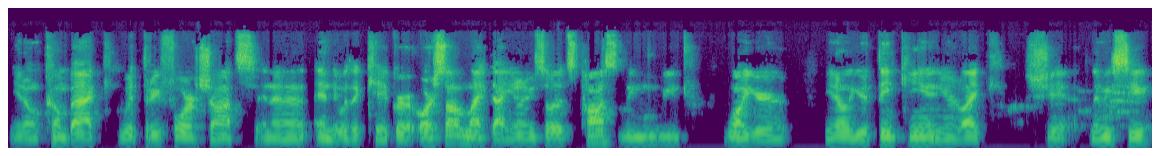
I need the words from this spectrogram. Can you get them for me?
You know, come back with three, four shots and a, end it with a kick or or something like that. You know what I mean? So it's constantly moving while you're, you know, you're thinking and you're like, shit. Let me see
